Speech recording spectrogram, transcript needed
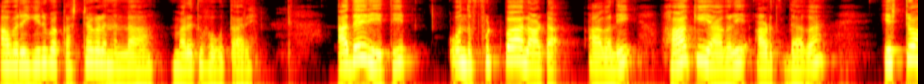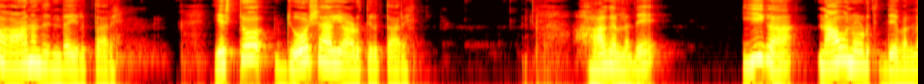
ಅವರಿಗಿರುವ ಕಷ್ಟಗಳನ್ನೆಲ್ಲ ಮರೆತು ಹೋಗುತ್ತಾರೆ. ಅದೇ ರೀತಿ ಒಂದು ಫುಟ್ಬಾಲ್ ಆಟ ಆಗಲಿ ಹಾಕಿ ಆಗಲಿ ಆಡುತ್ತಿದ್ದಾಗ ಎಷ್ಟೋ ಆನಂದದಿಂದ ಇರುತ್ತಾರೆ. ಎಷ್ಟೋ ಜೋಶಾಗಿ ಆಡುತ್ತಿರುತ್ತಾರೆ. ಹಾಗಲ್ಲದೆ ಈಗ ನಾವು ನೋಡುತ್ತಿದ್ದೇವಲ್ಲ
